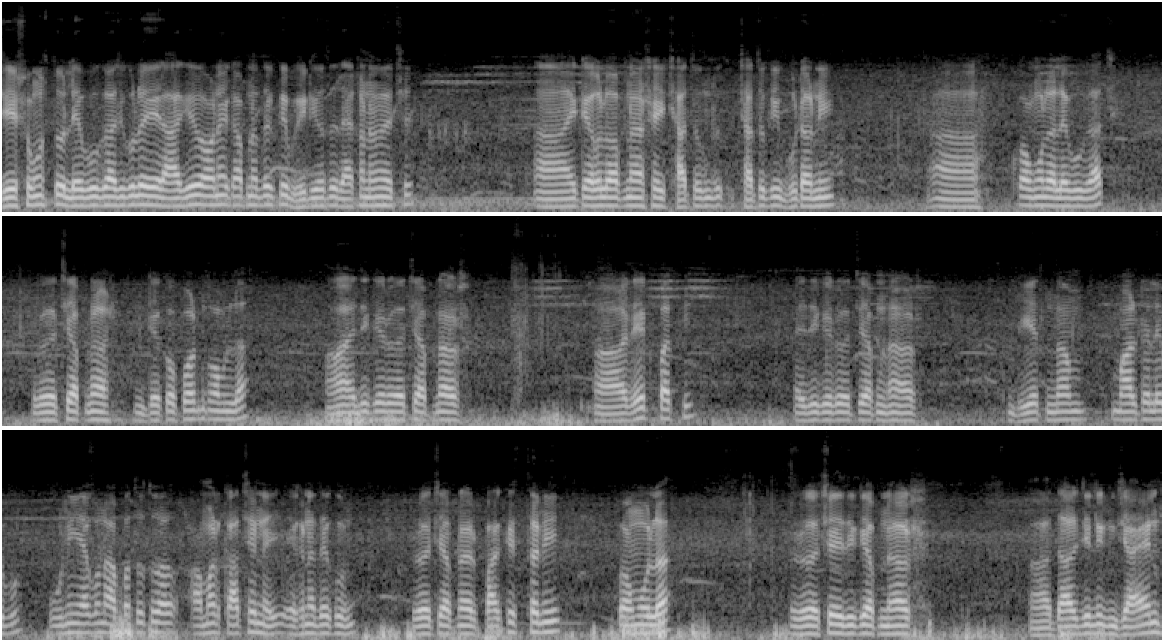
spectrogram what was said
যে সমস্ত লেবু গাছগুলো, এর আগেও অনেক আপনাদেরকে ভিডিওতে দেখানো হয়েছে। এটা হলো আপনার সেই ছাতু ছাতুকি ভুটানি কমলা লেবু গাছ। রয়েছে আপনার ডেকোপন কমলা এদিকে রয়েছে আপনার রেড পাতি, এদিকে রয়েছে আপনার ভিয়েতনাম মাল্টা লেবু। উনি এখন আপাতত আমার কাছে নেই, এখানে দেখুন, রয়েছে আপনার পাকিস্তানি কমলা রয়েছে এদিকে আপনার দার্জিলিং জায়ান্ট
